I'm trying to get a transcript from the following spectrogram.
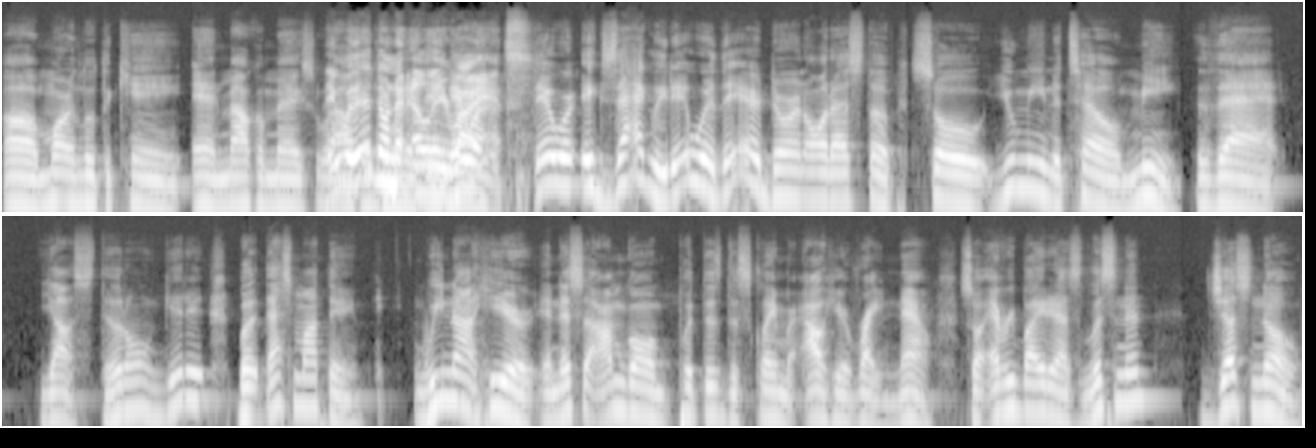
uh, Martin Luther King and Malcolm X. They were there during the. LA They were- riots. They were exactly. They were there during all that stuff. So you mean to tell me that y'all still don't get it? But that's my thing. We not here, and this I'm gonna put this disclaimer out here right now. So everybody that's listening, just know.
